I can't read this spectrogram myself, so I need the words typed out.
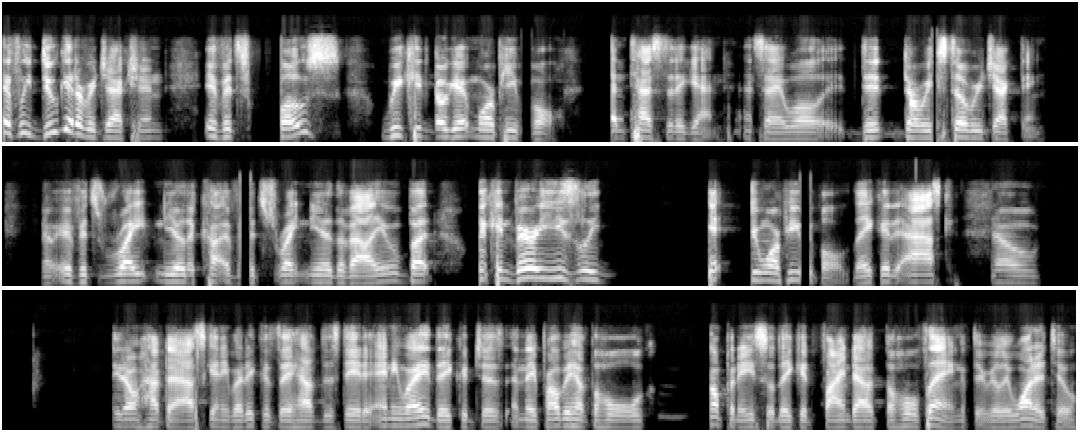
If we do get a rejection, if it's close, we could go get more people and test it again and say, well, did, are we still rejecting? You know, if it's right near the cut if it's right near the value, but we can very easily get two more people. They could ask, you know, they don't have to ask anybody because they have this data anyway. They could just, and they probably have the whole company, so they could find out the whole thing if they really wanted to.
